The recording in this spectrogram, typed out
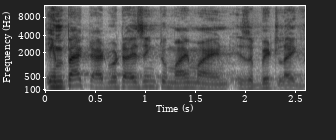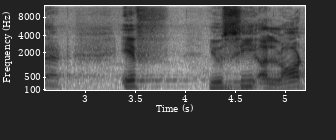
Impact advertising, to my mind, is a bit like that. If you see a lot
